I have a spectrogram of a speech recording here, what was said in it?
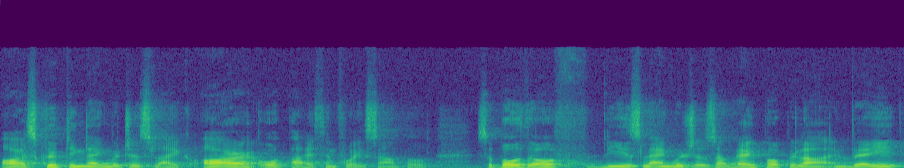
are scripting languages like R or Python, for example. So both of these languages are very popular and very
